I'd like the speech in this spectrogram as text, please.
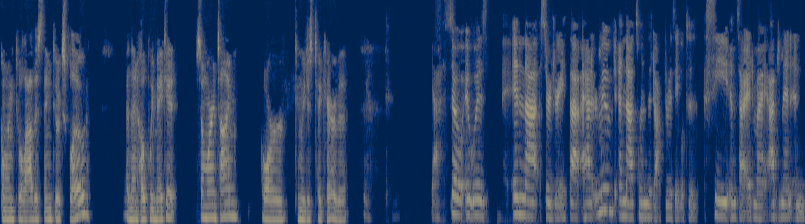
going to allow this thing to explode, and then hope we make it somewhere in time, or can we just take care of it? Yeah. Yeah. So it was in that surgery that I had it removed, and that's when the doctor was able to see inside my abdomen and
